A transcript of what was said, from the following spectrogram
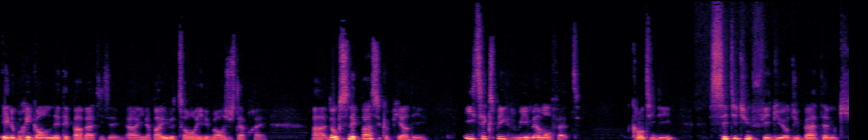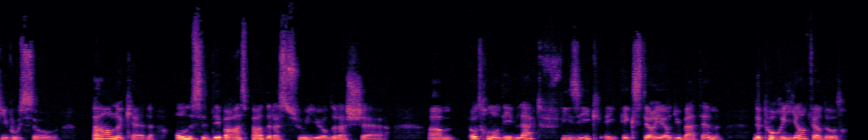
Et le brigand n'était pas baptisé. Euh, il n'a pas eu le temps, il est mort juste après. Euh, donc ce n'est pas ce que Pierre dit. Il s'explique lui-même en fait. Quand il dit, c'était une figure du baptême qui vous sauve, par lequel on ne se débarrasse pas de la souillure de la chair euh, autrement dit, l'acte physique et extérieur du baptême ne peut rien faire d'autre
